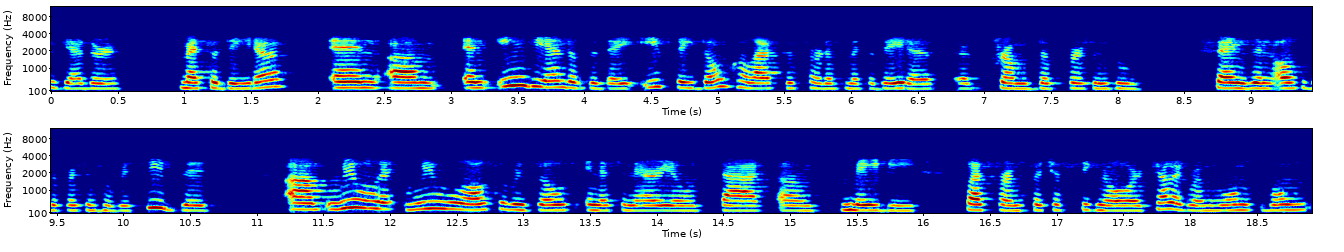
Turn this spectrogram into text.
to gather metadata. And, um, and in the end of the day, if they don't collect this sort of metadata uh, from the person who sends and also the person who receives it, um, we will we will also result in a scenario that um, maybe platforms such as Signal or Telegram won't won't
